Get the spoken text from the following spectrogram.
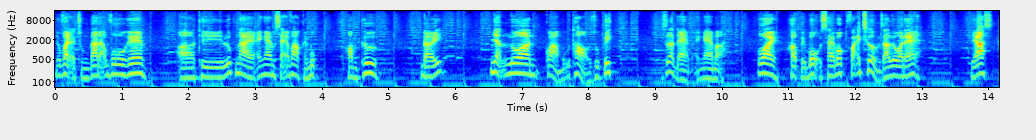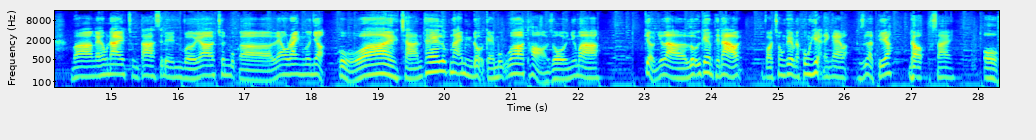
Như vậy là chúng ta đã vô game. Uh, Thì lúc này anh em sẽ vào cái mục hòm thư. Đấy. Nhận luôn quả mũ thỏ du kích. Rất là đẹp anh em ạ. Ui, hợp với bộ xe bốc vãi trưởng ra luôn đấy Yes, và ngày hôm nay chúng ta sẽ đến với uh, chuyên mục uh, leo rank luôn nhở. Ôi, chán thế, lúc nãy mình đội cái mũ uh, thỏ rồi nhưng mà kiểu như là lỗi game thế nào ấy. Vào trong game nó không hiện anh em ạ, rất là tiếc. Đậu, sai. Ồ.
